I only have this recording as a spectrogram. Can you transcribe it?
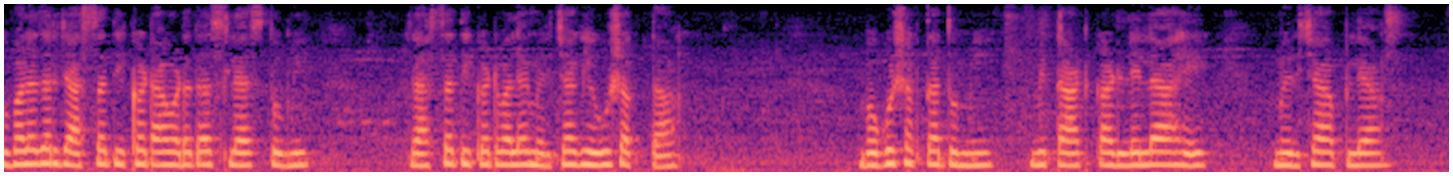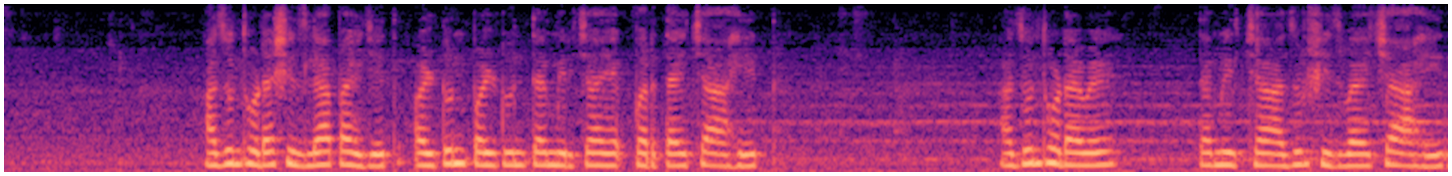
तुम्हाला जर जास्त तिखट आवडत असल्यास तुम्ही जास्त तिखटवाल्या मिरच्या घेऊ शकता. बघू शकता तुम्ही मी ताट काढलेलं आहे. मिरच्या आपल्या अजून थोड्या शिजल्या पाहिजेत. अलटून पलटून त्या मिरच्या या परतायच्या आहेत. अजून थोडा वेळ त्या मिरच्या अजून शिजवायच्या आहेत.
